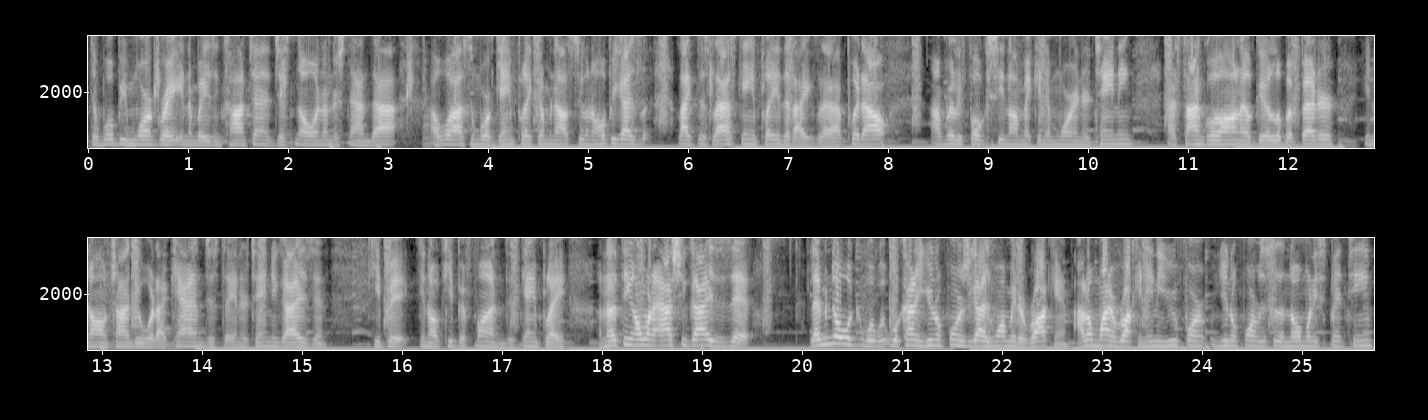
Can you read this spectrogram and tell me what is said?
There will be more great and amazing content. Just know and understand that. I will have some more gameplay coming out soon. I hope you guys like this last gameplay that I that I put out. I'm really focusing on making it more entertaining. As time goes on, it'll get a little bit better. You know, I'm trying to do what I can just to entertain you guys and keep it you know keep it fun. This gameplay. Another thing I want to ask you guys is that let me know what, what, what, kind of uniforms you guys want me to rock in. I don't mind rocking any uniform uniforms. This is a no money spent team.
